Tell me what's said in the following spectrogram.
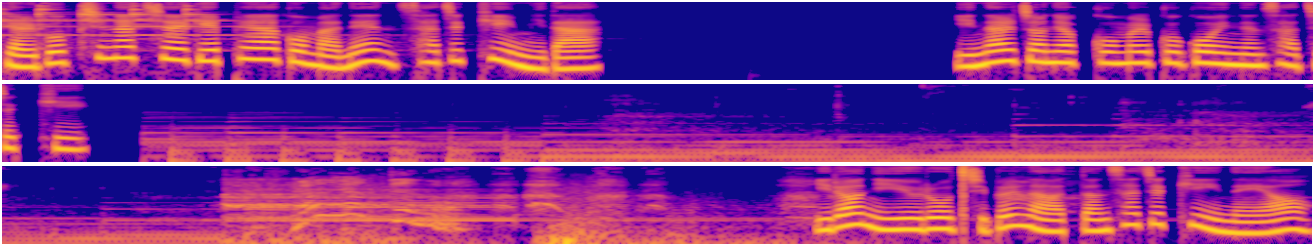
결국 치나츠에게 패하고 마는 사즈키입니다. 이날 저녁 꿈을 꾸고 있는 사즈키. 이런 이유로 집을 나왔던 사즈키이네요.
